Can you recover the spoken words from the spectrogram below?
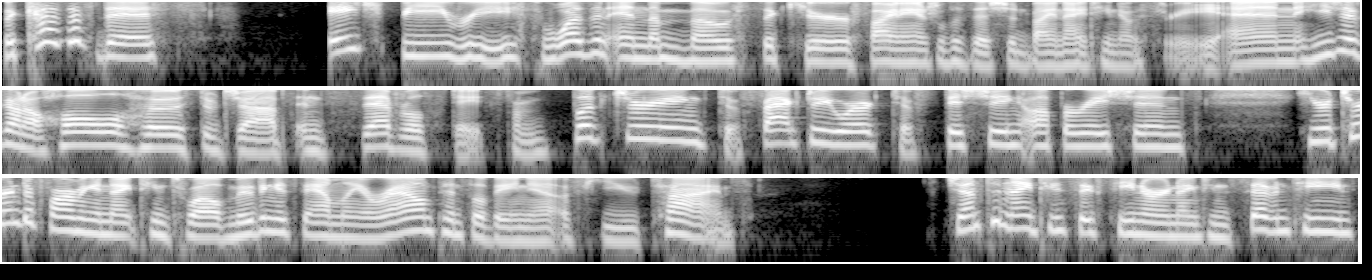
Because of this, H.B. Reese wasn't in the most secure financial position by 1903, and he took on a whole host of jobs in several states, from butchering to factory work to fishing operations. He returned to farming in 1912, moving his family around Pennsylvania a few times. Jumped to 1916 or 1917,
